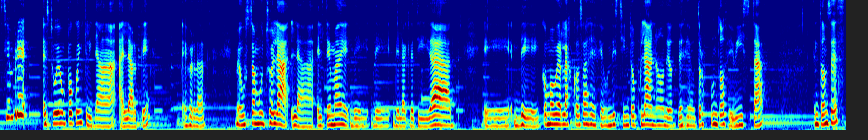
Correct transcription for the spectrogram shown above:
Siempre estuve un poco inclinada al arte, es verdad. Me gusta mucho el tema de, la creatividad, eh, de cómo ver las cosas desde un distinto plano, desde otros puntos de vista. Entonces,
